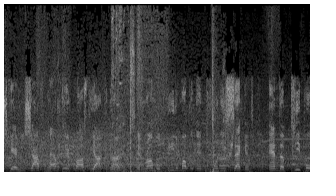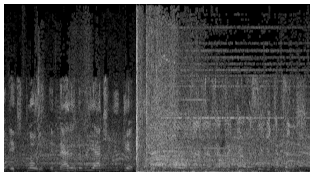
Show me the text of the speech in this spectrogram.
scared. He shot from halfway across the octagon, and Rumble beat him up within 20 seconds, and the people exploded, and that is the reaction you get. We'll see if he can finish.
